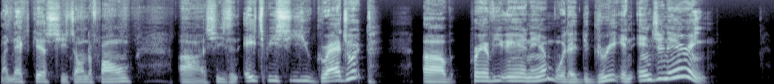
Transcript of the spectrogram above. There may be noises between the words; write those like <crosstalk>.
My next guest, she's on the phone. Uh, she's an HBCU graduate of Prairie View A&M with a degree in engineering.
